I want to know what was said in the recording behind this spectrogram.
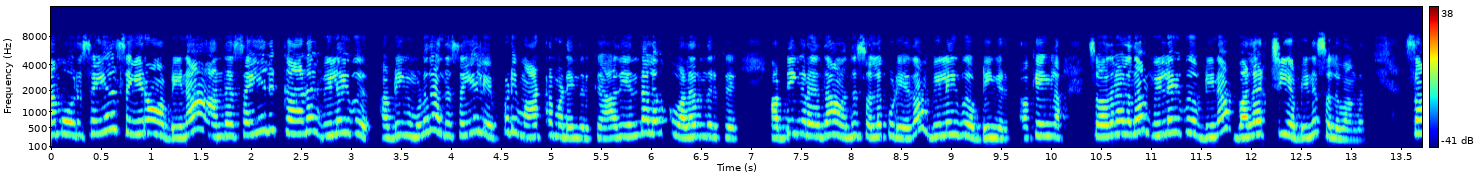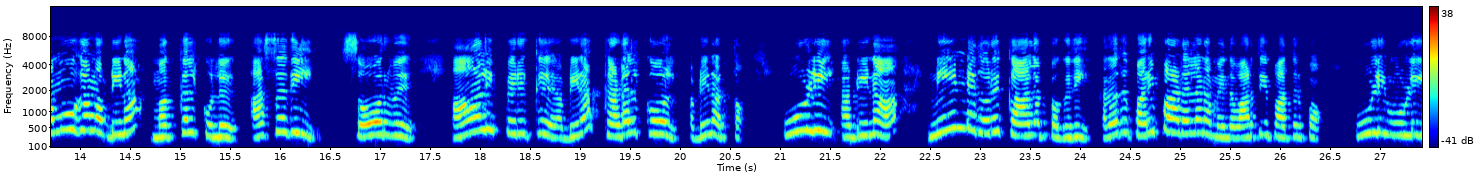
நம்ம ஒரு செயல் செய்யறோம் அப்படின்னா அந்த செயலுக்கான விளைவு அப்படிங்கும் பொழுது அந்த செயல் எப்படி மாற்றம் அடைந்திருக்கு? அது எந்த அளவுக்கு வளர்ந்திருக்கு? அப்படிங்கறது தான் வந்து சொல்லக்கூடியதுதான் விளைவு அப்படிங்கிறது. ஓகேங்களா சோ அதனாலதான் விளைவு அப்படின்னா வளர்ச்சி அப்படின்னு சொல்லுவாங்க. சமூகம் அப்படின்னா மக்கள் குழு அசதி சோர்வு. ஆழிப்பெருக்கு அப்படின்னா கடல்கோல் அப்படின்னு அர்த்தம். ஊழி அப்படின்னா நீண்டதொரு காலப்பகுதி. அதாவது பரிபாடல்ல நம்ம இந்த வார்த்தையை பார்த்திருப்போம். ஊழி ஊழி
